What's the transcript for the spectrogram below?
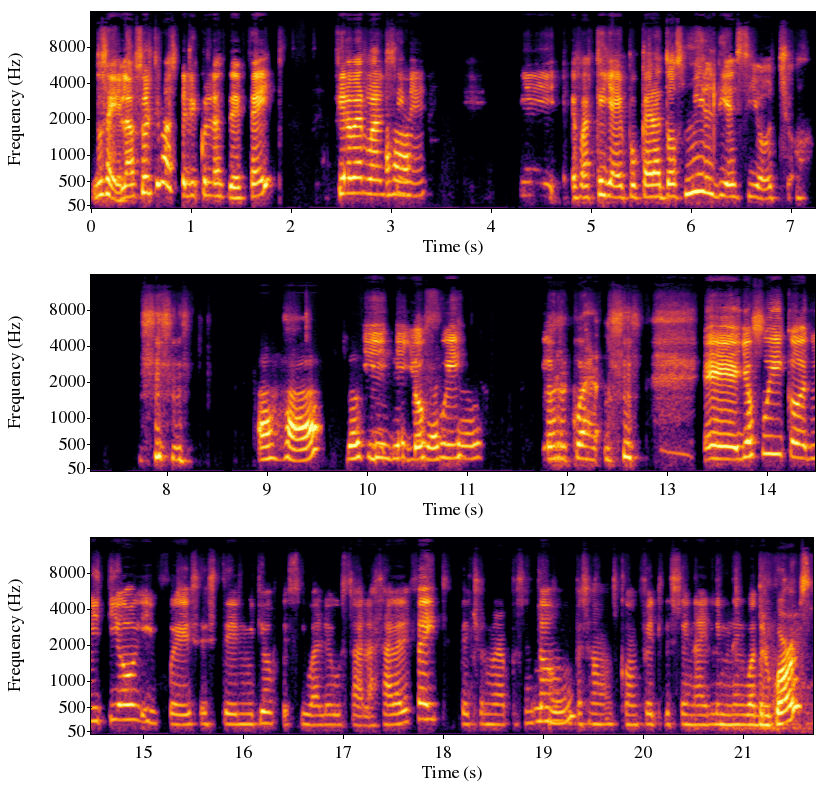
No sé, las últimas películas de Fate, fui a verla al Ajá. cine y fue aquella época, era 2018. Ajá, Y- y yo fui. 2018. Lo recuerdo. Eh, yo fui con mi tío y pues este, mi tío pues igual le gusta la saga de Fate, de hecho él me la presentó, Ujú. empezamos con Fate Stay Night Limited Water Wars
